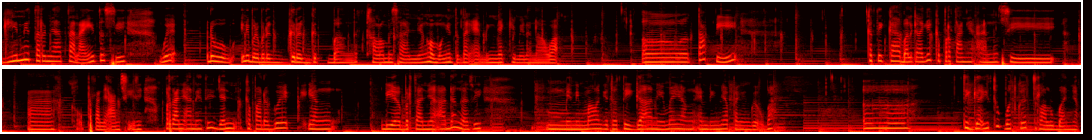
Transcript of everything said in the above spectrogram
begini ternyata. Nah itu sih. Gue aduh ini bener-bener greget banget kalau misalnya ngomongin tentang endingnya Kimi no Nawa. Uh, tapi ketika balik lagi ke pertanyaan si uh, pertanyaan si, si pertanyaan netizen kepada gue yang dia bertanya ada nggak sih minimal gitu tiga anime yang endingnya pengen gue ubah. Uh, tiga itu buat gue terlalu banyak.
